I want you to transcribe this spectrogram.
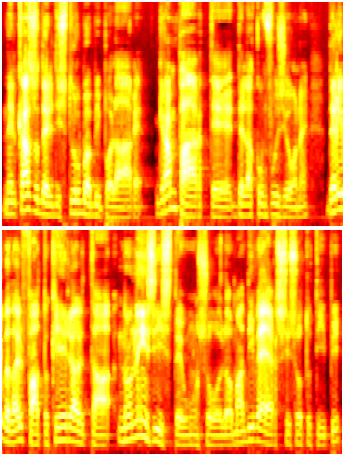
Nel caso del disturbo bipolare, gran parte della confusione deriva dal fatto che in realtà non esiste uno solo, ma diversi sottotipi,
